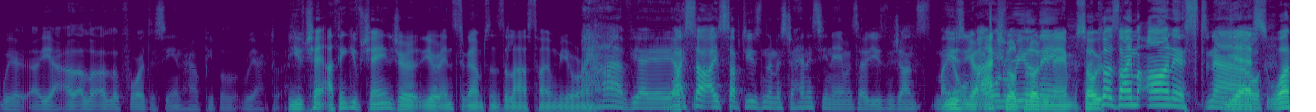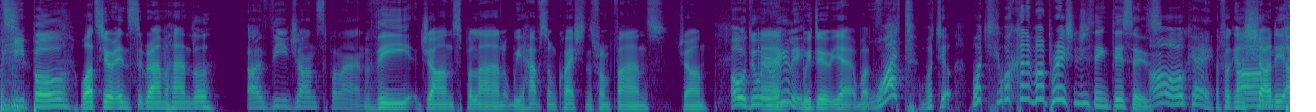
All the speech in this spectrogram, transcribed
weird. Uh, yeah, I'll, I'll look forward to seeing how people react to it. You've changed. I think you've changed your, your Instagram since the last time you were on. I have, yeah, yeah, yeah. I saw. I stopped using the Mr. Hennessy name and started using John's. My Using own, your my actual bloody name. name. So- because I'm honest now. Yes, what's- people? What's your Instagram handle? Uh, the John Spillane. The John Spillane. We have some questions from fans, John. Oh, do we Um, really? We do, yeah. What? What? What? do you- What? do you- What kind of operation do you think this is? Oh, okay. A fucking Um, shoddy can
